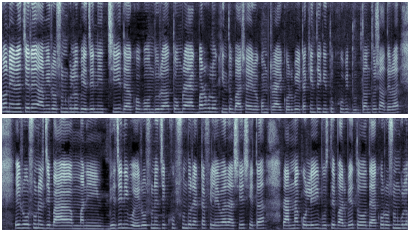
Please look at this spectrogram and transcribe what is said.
তো নেড়ে চেড়ে আমি রসুনগুলো ভেজে নিচ্ছি। দেখো বন্ধুরা, তোমরা একবার হলেও কিন্তু বাসায় এরকম ট্রাই করবে। এটা কিনতে কিন্তু খুবই দুর্দান্ত স্বাদের হয়। এই রসুনের যে বা মানে ভেজে নিব, এই রসুনের যে খুব সুন্দর একটা ফ্লেভার আসে, সেটা রান্না করলেই বুঝতে পারবে। তো দেখো রসুনগুলো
